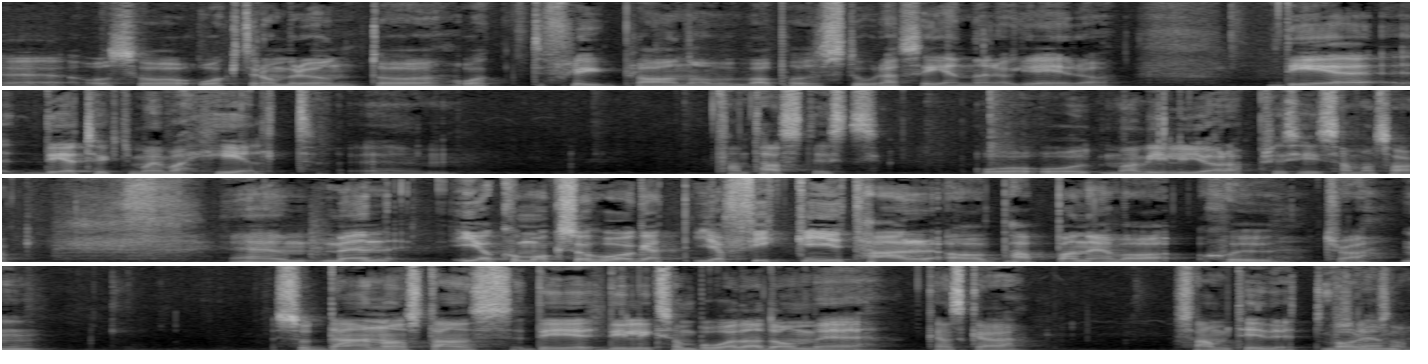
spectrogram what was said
Eh, och så åkte de runt och åkte flygplan och var på stora scener och grejer. Och det, det tyckte man var helt... eh, fantastiskt. Och, och man ville göra precis samma sak. Ehm, men jag kommer också ihåg att jag fick en gitarr av pappa när jag var sju, tror jag. Så där någonstans, det, det är liksom båda de är ganska samtidigt. Var det en som.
